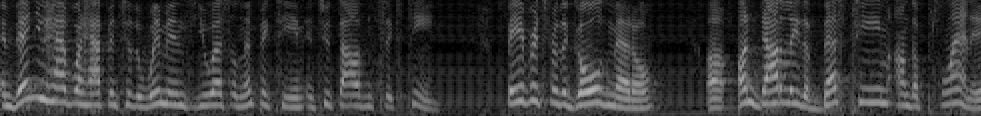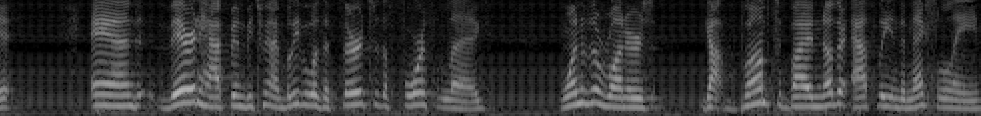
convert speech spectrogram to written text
And then you have what happened to the women's U.S. Olympic team in 2016. Favorites for the gold medal, uh, undoubtedly the best team on the planet. And there it happened between, I believe it was the third to the fourth leg. One of the runners got bumped by another athlete in the next lane,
